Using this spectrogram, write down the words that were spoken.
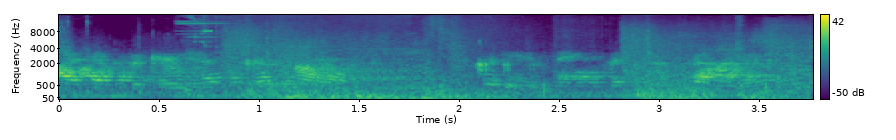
Identification confirmed. Good evening, Mr. Sally.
